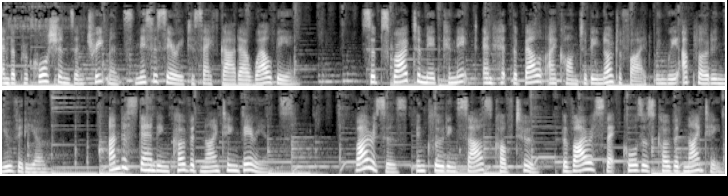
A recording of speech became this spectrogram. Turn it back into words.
and the precautions and treatments necessary to safeguard our well being. Subscribe to MedConnect and hit the bell icon to be notified when we upload a new video. Understanding COVID 19 variants. Viruses, including SARS CoV 2, the virus that causes COVID 19,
